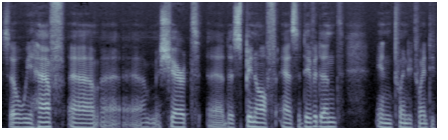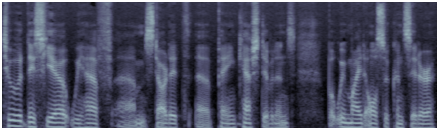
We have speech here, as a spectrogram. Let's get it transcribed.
So we have um, shared the spin-off as a dividend in 2022. This year, we have um, started paying cash dividends, but we might also consider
